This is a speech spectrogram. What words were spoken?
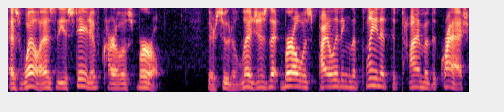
as well as the estate of Carlos Burrell. Their suit alleges that Burrell was piloting the plane at the time of the crash,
